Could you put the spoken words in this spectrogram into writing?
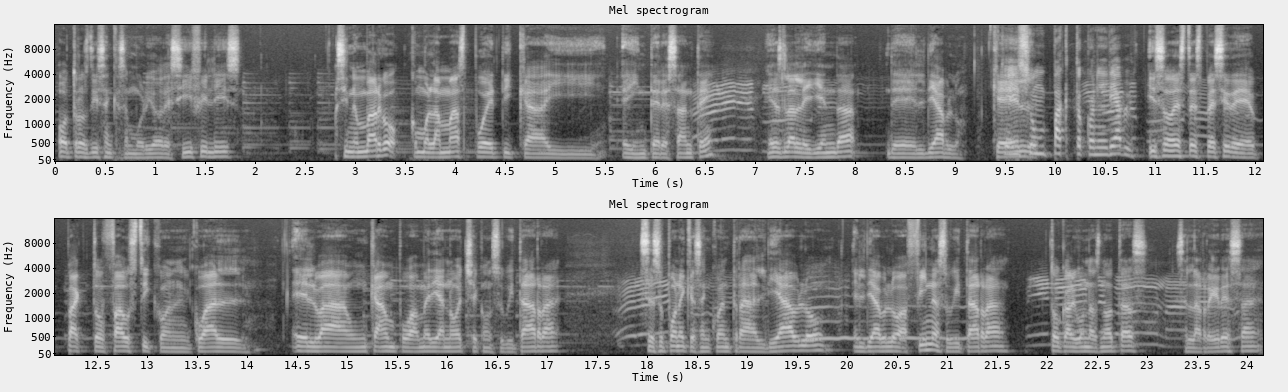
otros dicen que se murió de sífilis. Sin embargo, como la más poética y, e interesante es la leyenda del diablo, que, hizo un pacto con el diablo. Hizo esta especie de pacto fáustico en el cual él va a un campo a medianoche con su guitarra. Se supone que se encuentra al diablo. El diablo afina su guitarra, toca algunas notas, se la regresa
